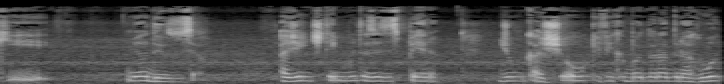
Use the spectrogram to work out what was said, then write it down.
que, meu Deus do céu, a gente tem muitas vezes pena de um cachorro que fica abandonado na rua,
